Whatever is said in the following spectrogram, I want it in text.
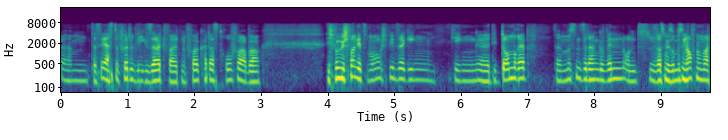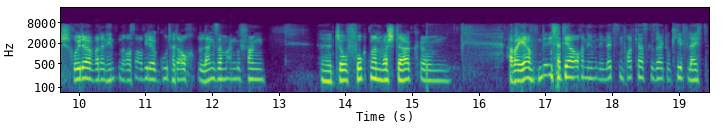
Ähm, das erste Viertel, wie gesagt, war halt eine Vollkatastrophe, aber ich bin gespannt. Jetzt morgen spielen sie ja gegen, gegen äh, die Domrep. Da müssen sie dann gewinnen. Und was mir so ein bisschen Hoffnung macht, Schröder war dann hinten raus auch wieder gut, hat auch langsam angefangen. Äh, Joe Vogtmann war stark. Ähm, aber ja, ich hatte ja auch in dem, in dem letzten Podcast gesagt, okay, vielleicht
